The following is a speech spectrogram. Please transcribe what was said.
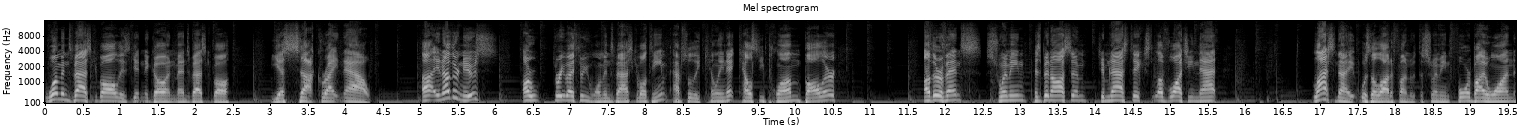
Women's basketball is getting it going. Men's basketball, you suck right now. Uh, in other news, our 3x3 women's basketball team, absolutely killing it. Kelsey Plum, baller. Other events, swimming has been awesome. Gymnastics, love watching that. Last night was a lot of fun with the swimming. Four by one.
